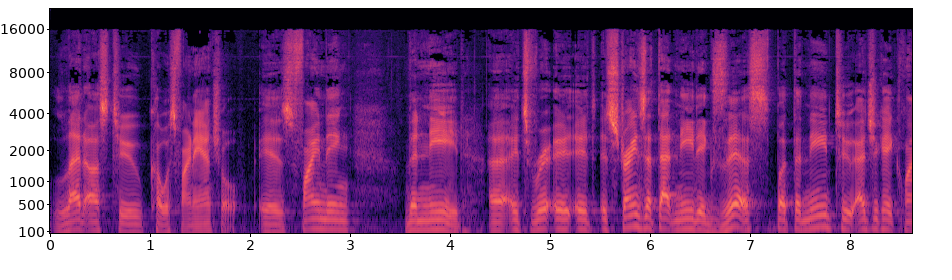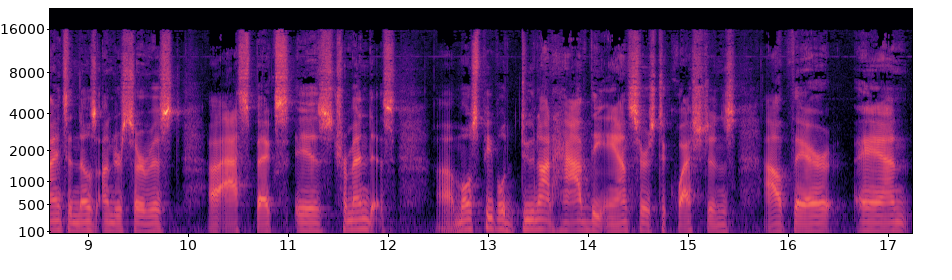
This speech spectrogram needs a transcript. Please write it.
led us to Coas Financial is finding the need. Uh, it's, re- it, it's strange that that need exists, but the need to educate clients in those underserviced uh, aspects is tremendous. Uh, most people do not have the answers to questions out there, and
